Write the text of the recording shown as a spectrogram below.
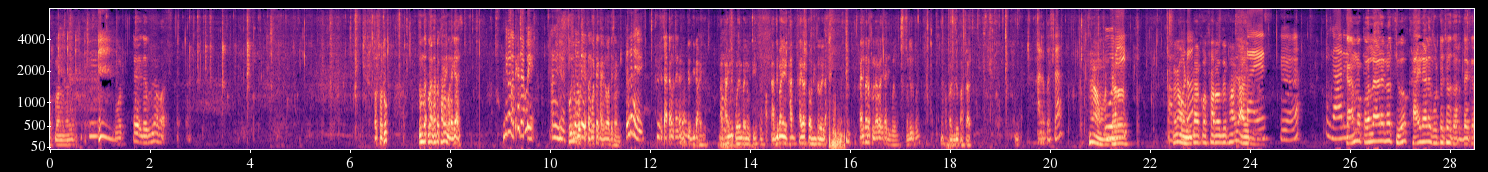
অপমান করে গোটে দেখু না अच्छा तो तुम अपना घर पे खाना नहीं बनाया आज देखो क्या हुआ তুই বসে বসে খাইলো অর্ধেক খাইলো চারটা বসে খাইলো দিদি খাইলো আর খাইনি পড়েন দেখা যায় পায়েস କାମ କଲାବେଳେ ନଥିବ ଖାଇଲା ବେଳେ ଗୋଟେ ଛଅ ଧରି ଦେଖା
